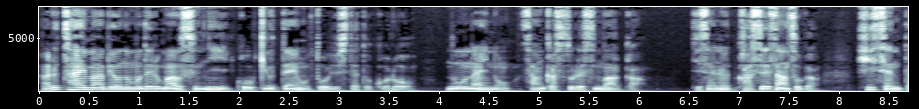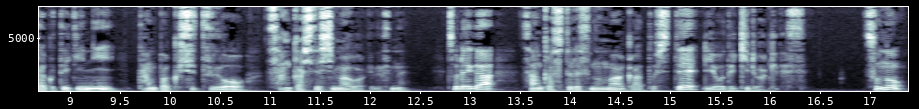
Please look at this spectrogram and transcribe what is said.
アルツハイマー病のモデルマウスに高級点を投与したところ、脳内の酸化ストレスマーカー、実際には活性酸素が非選択的にタンパク質を酸化してしまうわけですね。それが酸化ストレスのマーカーとして利用できるわけです。その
